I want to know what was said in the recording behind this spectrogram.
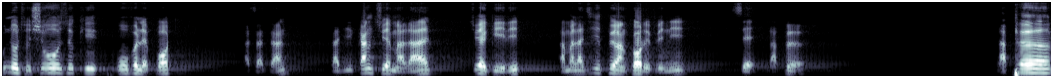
une autre chose qui ouvre les portes à Satan, c'est-à-dire quand tu es malade, tu es guéri, la maladie peut encore revenir, c'est la peur. La peur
